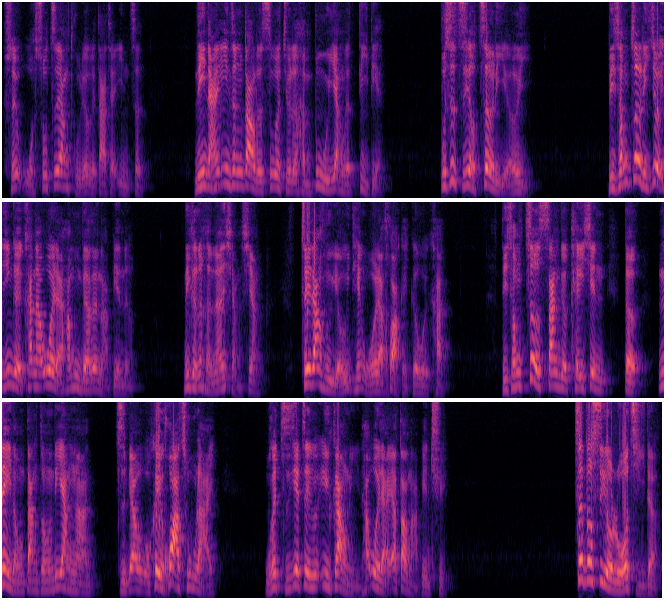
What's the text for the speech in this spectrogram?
所以我说这张图留给大家印证，你哪印证到的是会觉得很不一样的地点，不是只有这里而已，你从这里就已经可以看到未来它目标在哪边了，你可能很难想象，这张图有一天我会来画给各位看。你从这三个 K 线的内容当中，量啊指标，我可以画出来，我会直接这个预告你，它未来要到哪边去，这都是有逻辑的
